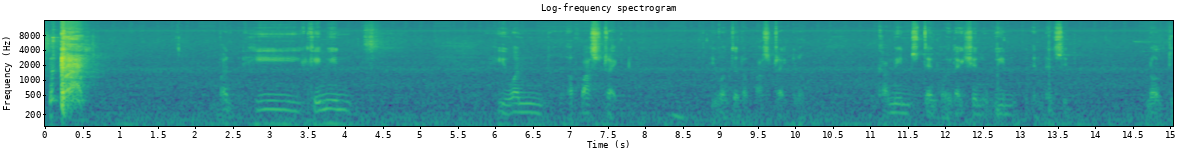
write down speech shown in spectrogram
but he came in, he won a fast track. He wanted a fast track, you know. Come in, stand for election, win, and that's it. Not to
